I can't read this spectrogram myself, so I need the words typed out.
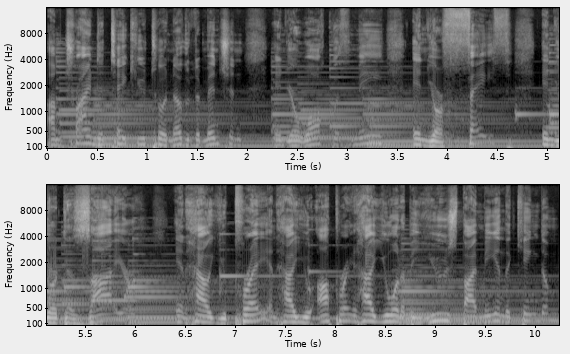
I'm trying to take you to another dimension in your walk with me, in your faith, in your desire, in how you pray and how you operate, how you want to be used by me in the kingdom.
